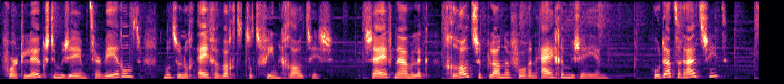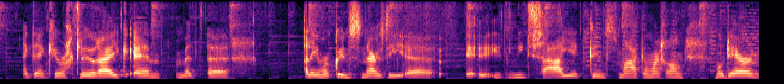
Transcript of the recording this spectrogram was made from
voor het leukste museum ter wereld moeten we nog even wachten tot Fien groot is. Zij heeft namelijk grootse plannen voor een eigen museum. Hoe dat eruit ziet? Ik denk heel erg kleurrijk en met uh, alleen maar kunstenaars die uh, niet saaie kunst maken, maar gewoon modern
